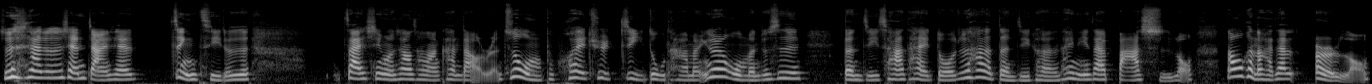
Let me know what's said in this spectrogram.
就是现在就是先讲一些近期就是。在新闻上常常看到的人，就是我们不会去嫉妒他们，因为我们就是等级差太多，就是他的等级可能他已经在八十楼，那我可能还在二楼，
